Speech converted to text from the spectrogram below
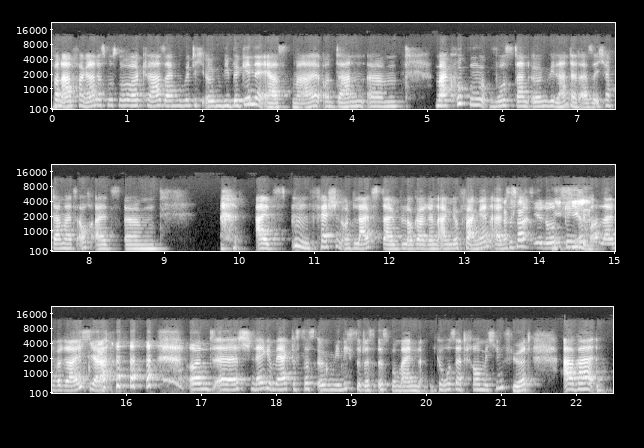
von Anfang an. Es muss nur klar sein, womit ich irgendwie beginne erstmal und dann ähm, mal gucken, wo es dann irgendwie landet. Also ich habe damals auch als ähm, als Fashion- und Lifestyle-Bloggerin angefangen, als es bei mir losging im Online-Bereich, ja. und äh, schnell gemerkt, dass das irgendwie nicht so das ist, wo mein großer Traum mich hinführt. Aber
